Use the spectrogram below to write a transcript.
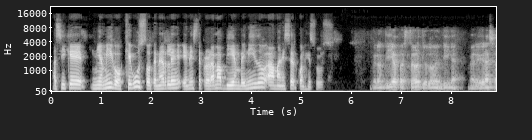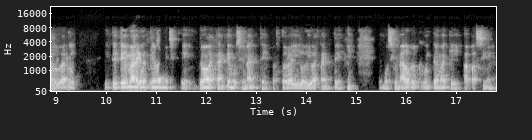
Así que, mi amigo, qué gusto tenerle en este programa. Bienvenido a Amanecer con Jesús. Buenos días, pastor. Dios lo bendiga. Me alegra saludarlo. Este tema es un tema, eh, tema, bastante emocionante. El pastor ahí lo vi bastante emocionado porque es un tema que apasiona.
